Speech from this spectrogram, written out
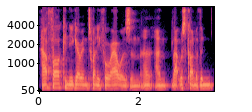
how far can you go in 24 hours? And and, and that was kind of the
